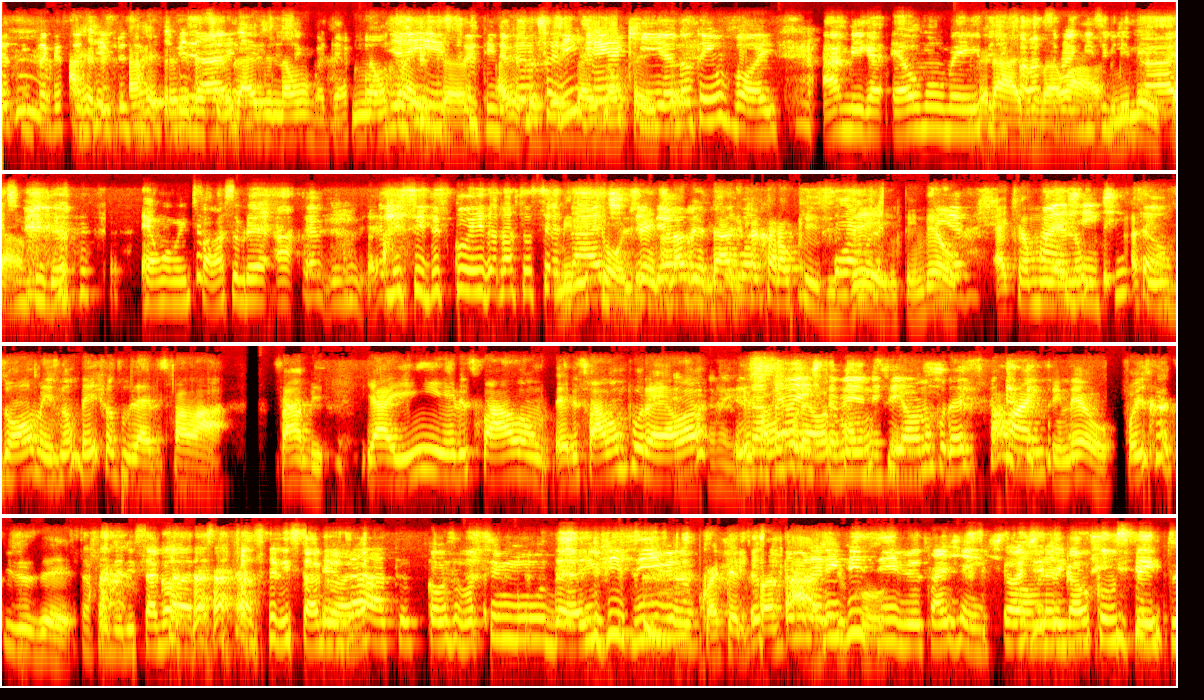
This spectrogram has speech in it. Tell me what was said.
assim, essa A, questão de a representatividade. representatividade não, a a não. E é isso, entendeu? A Eu não sou ninguém aqui, feita. eu não tenho voz. Amiga, é o momento Verdade, de falar sobre a lá, invisibilidade, milita. entendeu? É o momento de falar sobre a. Eu, me sinto excluída na sociedade. Militou. Gente, entendeu? na verdade, o que a Carol quis dizer, entendeu? É que a mulher Ai, não. gente, assim, então. os homens não deixam as mulheres falar, sabe? E aí eles falam, eles falam por ela, Exatamente. eles falam por Exatamente, ela tá como vendo, se gente? ela não pudesse falar, entendeu? Foi isso que ela quis dizer. Você tá fazendo isso agora, você tá fazendo isso agora. Exato, como se fosse muda, invisível. Quarteto Eu sou uma mulher Fantástico. invisível, tá, gente? Eu achei mulher legal o invisível. conceito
